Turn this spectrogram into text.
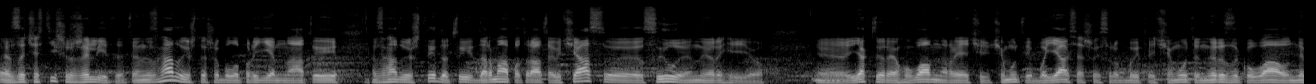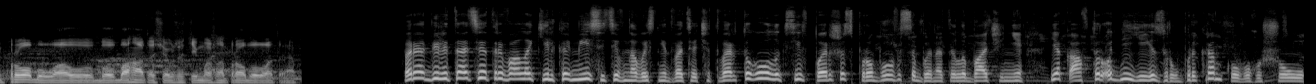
е, Зачастіше жаліти. Ти не згадуєш те, що було приємно, а ти згадуєш те, де ти дарма потратив час, сили, енергію. Як ти реагував на речі, чому ти боявся щось робити, чому ти не ризикував, не пробував, бо багато що в житті можна пробувати. Реабілітація тривала кілька місяців. Навесні 24-го Олексій вперше спробував себе на телебаченні як автор однієї з рубрик ранкового шоу,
